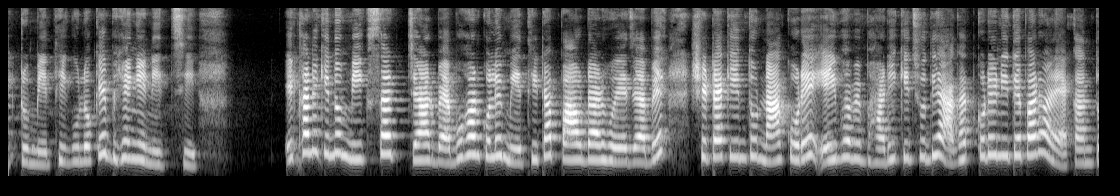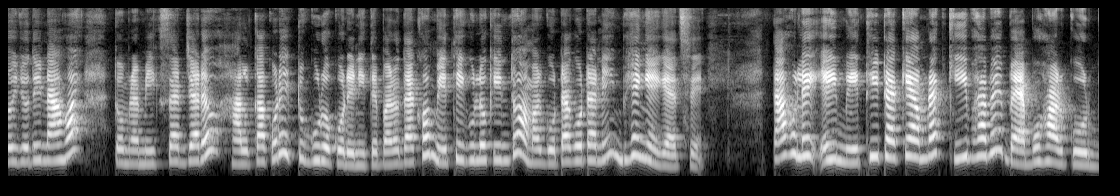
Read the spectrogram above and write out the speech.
একটু মেথিগুলোকে ভেঙে নিচ্ছি। এখানে কিন্তু মিক্সার জার ব্যবহার করলে মেথিটা পাউডার হয়ে যাবে। সেটা কিন্তু না করে এইভাবে ভারী কিছু দিয়ে আঘাত করে নিতে পারো। আর একান্তই যদি না হয়, তোমরা মিক্সার জারেও হালকা করে একটু গুঁড়ো করে নিতে পারো। দেখো, মেথিগুলো কিন্তু আমার গোটা গোটা নেই, ভেঙে গেছে। তাহলে এই মেথিটাকে আমরা কীভাবে ব্যবহার করব।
